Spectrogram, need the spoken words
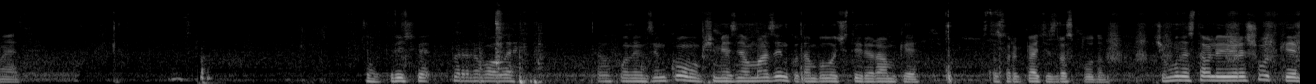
мед. Так, трішки перервали телефонним дзвінком. В общем, я зняв магазинку, там було 4 рамки 145 із розплодом. Чому не ставлю її решотки?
